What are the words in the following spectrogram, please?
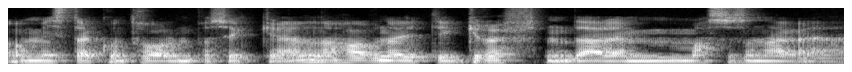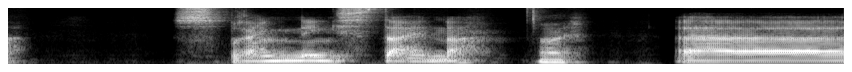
Og mister kontrollen på sykkelen og havner ute i grøften der det er masse sånn her uh, sprengningsstein, da. Oi. Eh,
